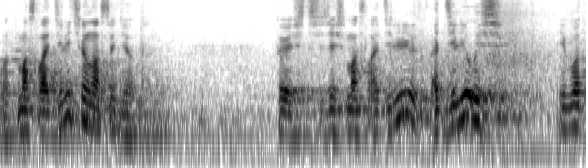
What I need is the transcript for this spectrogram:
Вот маслоотделитель у нас идет. То есть здесь масло отделилось, и вот,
